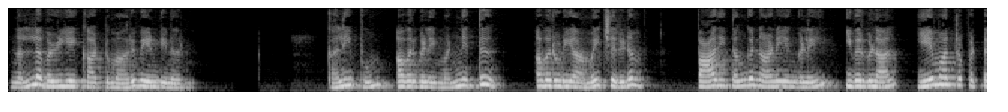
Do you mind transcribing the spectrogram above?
நல்ல வழியை காட்டுமாறு வேண்டினர். கலீப்பும் அவர்களை மன்னித்து அவருடைய அமைச்சரிடம் பாதி தங்க நாணயங்களை இவர்களால் ஏமாற்றப்பட்ட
